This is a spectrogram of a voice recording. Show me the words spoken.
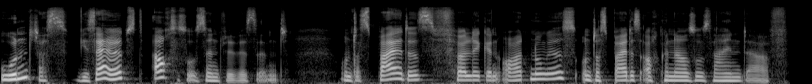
und dass wir selbst auch so sind, wie wir sind. Und dass beides völlig in Ordnung ist und dass beides auch genauso sein darf.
